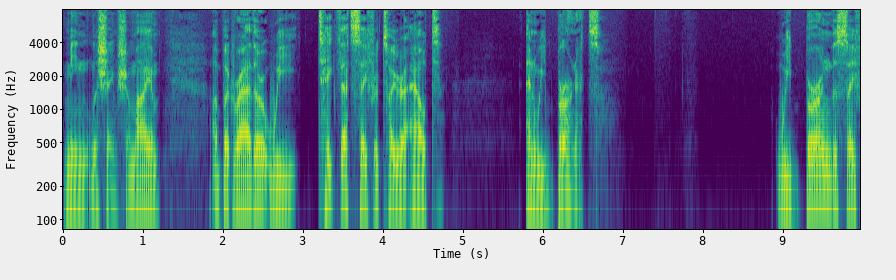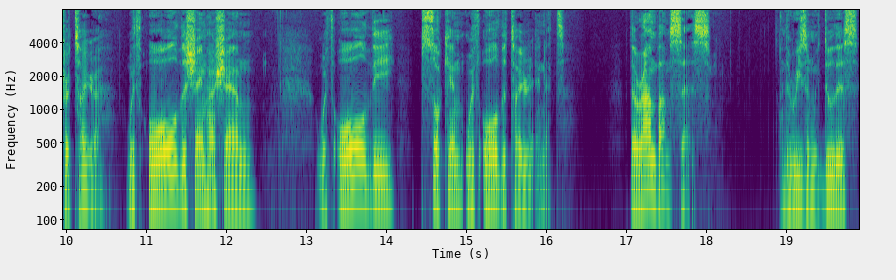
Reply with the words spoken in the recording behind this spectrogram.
mean L'Shem Shemayim, uh, but rather we take that Sefer Torah out and we burn it. We burn the Sefer Torah with all the Shem Hashem, with all the psukim, with all the Torah in it. The Rambam says, the reason we do this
